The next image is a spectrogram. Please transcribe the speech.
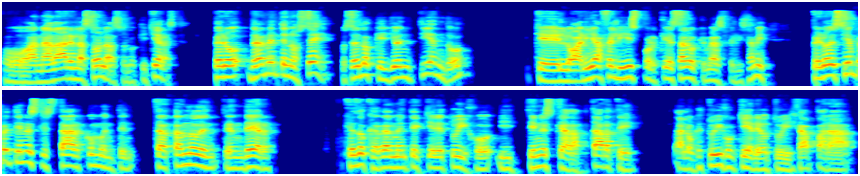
o a nadar en las olas o lo que quieras. Pero realmente no sé, pues es lo que yo entiendo que lo haría feliz porque es algo que me hace feliz a mí. Pero siempre tienes que estar como tratando de entender qué es lo que realmente quiere tu hijo y tienes que adaptarte a lo que tu hijo quiere o tu hija para,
